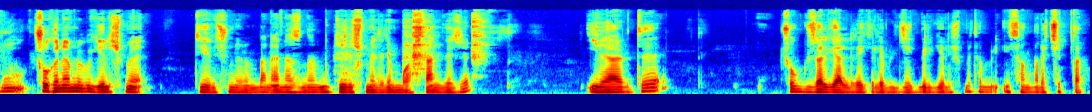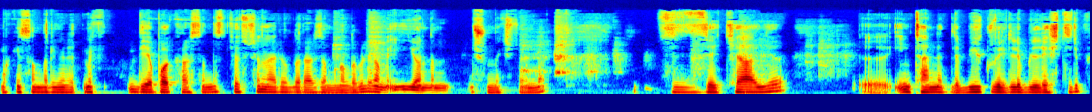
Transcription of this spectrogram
Bu çok önemli bir gelişme diye düşünüyorum ben en azından gelişmelerin başlangıcı. İleride çok güzel yerlere gelebilecek bir gelişme. Tabii insanlara çip takmak, insanları yönetmek diye bakarsanız kötü senaryolar her zaman olabilir ama iyi yönden düşünmek istiyorum ben. Zekayı e, internetle, büyük veriyle birleştirip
